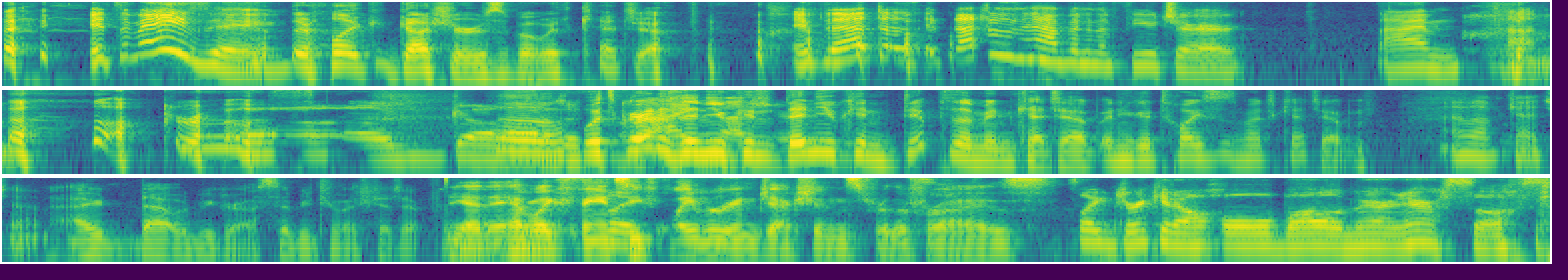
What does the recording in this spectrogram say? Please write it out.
it's amazing They're like gushers, but with ketchup. if that does if that doesn't happen in the future i'm done oh, gross. Oh god. Uh, what's great is then fried you can then you can dip them in ketchup and you get twice as much ketchup. i love ketchup I that would be gross. That'd be too much ketchup. For Yeah, me. they have like fancy like- flavor injections for the fries. It's like drinking a whole bottle of marinara sauce.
